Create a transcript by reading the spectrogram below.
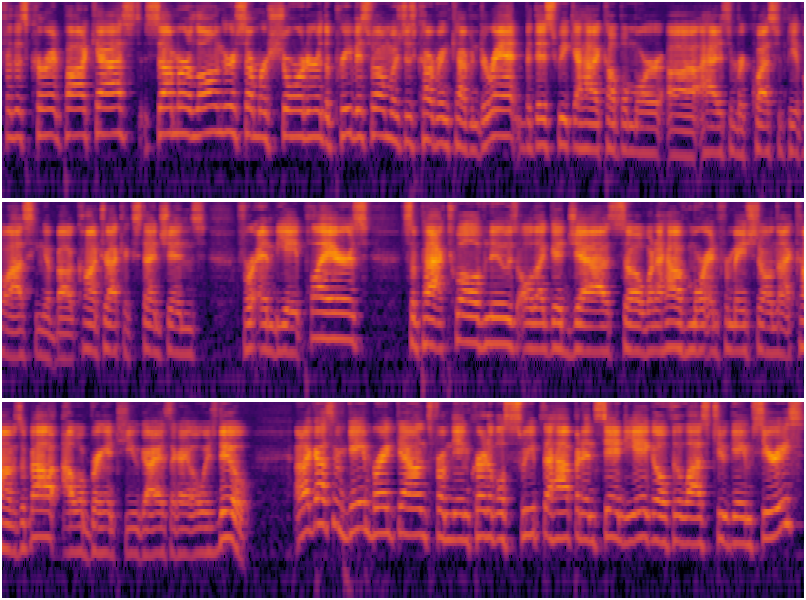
for this current podcast. Some are longer, some are shorter. The previous one was just covering Kevin Durant, but this week I had a couple more. Uh, I had some requests from people asking about contract extensions for NBA players, some Pac-12 news, all that good jazz. So when I have more information on that comes about, I will bring it to you guys like I always do. And I got some game breakdowns from the incredible sweep that happened in San Diego for the last two game series.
